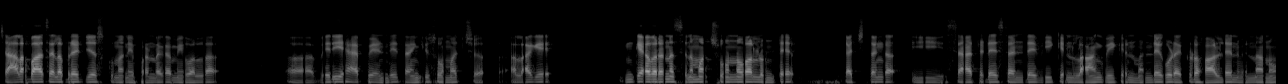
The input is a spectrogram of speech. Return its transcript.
చాలా బాగా సెలబ్రేట్ చేసుకున్నాను ఈ పండగ మీ వల్ల. వెరీ హ్యాపీ అండి. Thank you so much. అలాగే ఇంకా ఎవరైనా సినిమా చూడని వాళ్ళు ఉంటే ఖచ్చితంగా ఈ Saturday Sunday weekend long weekend Monday కూడా ఎక్కడో హాలిడే అని విన్నాను.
